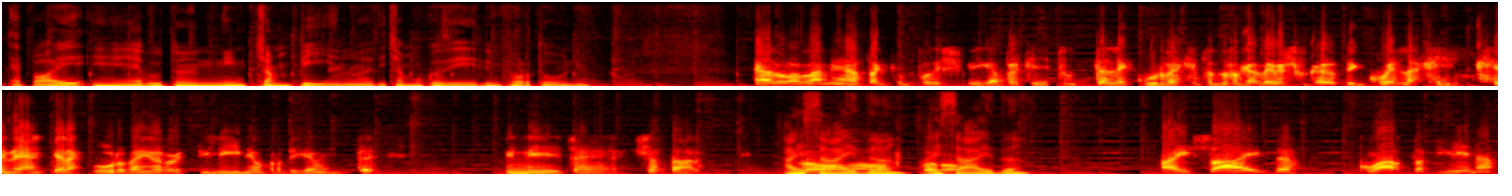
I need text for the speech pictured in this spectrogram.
e poi eh, hai avuto un inciampino, diciamo così, l'infortunio. Allora, là mi è data anche un po' di sfiga perché tutte le curve che potevo cadere sono cadute in quella che, che neanche la curva, in rettilineo praticamente. Quindi, cioè, lascia stare. High side? High side? High side, quarta piena,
